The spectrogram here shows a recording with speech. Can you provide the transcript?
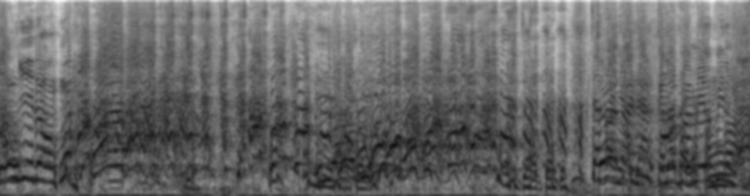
Anggi dong. Coba tanya, kenapa Melvin enggak?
